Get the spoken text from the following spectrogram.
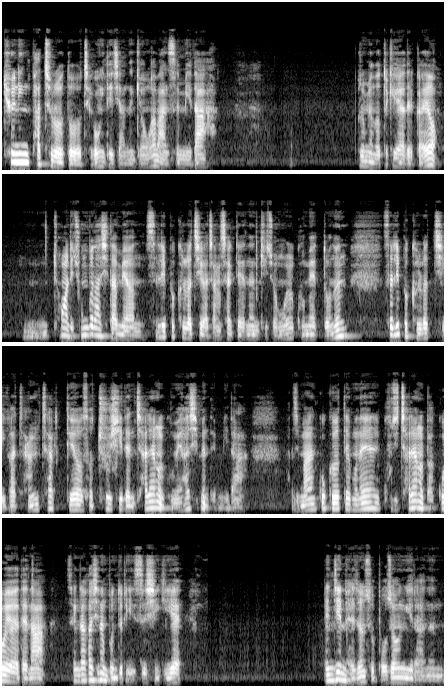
튜닝 parts로도 제공이 되지 않는 경우가 많습니다. 그러면 어떻게 해야 될까요? 음, 총알이 충분하시다면 슬리퍼 클러치가 장착되는 기종을 구매 또는 슬리퍼 클러치가 장착되어서 출시된 차량을 구매하시면 됩니다. 하지만 꼭 그것 때문에 굳이 차량을 바꾸어야 되나 생각하시는 분들이 있으시기에 엔진 회전수 보정이라는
